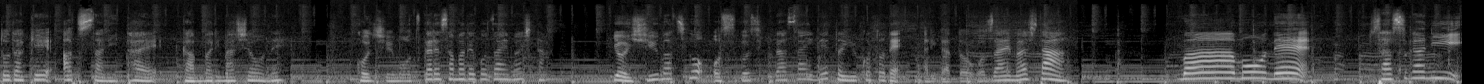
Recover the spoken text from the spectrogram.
とだけ暑さに耐え頑張りましょうね。今週もお疲れ様でございました良い週末をお過ごしくださいねということでありがとうございました。まあもうねさすがに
